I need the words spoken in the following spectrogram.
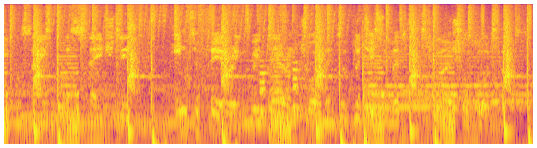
people saying that this station is interfering with their enjoyment of legitimate commercial broadcasting.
